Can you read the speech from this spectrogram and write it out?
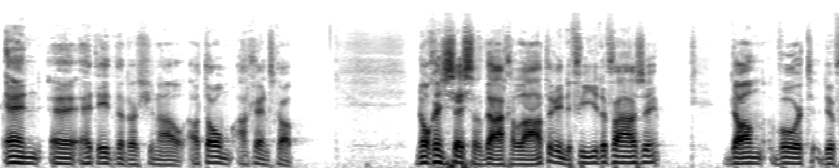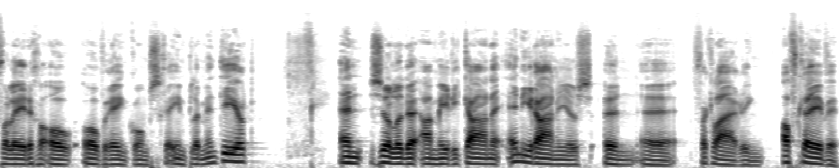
en uh, het Internationaal Atoomagentschap. Nog eens 60 dagen later, in de vierde fase, dan wordt de volledige overeenkomst geïmplementeerd en zullen de Amerikanen en Iraniërs een uh, verklaring afgeven.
